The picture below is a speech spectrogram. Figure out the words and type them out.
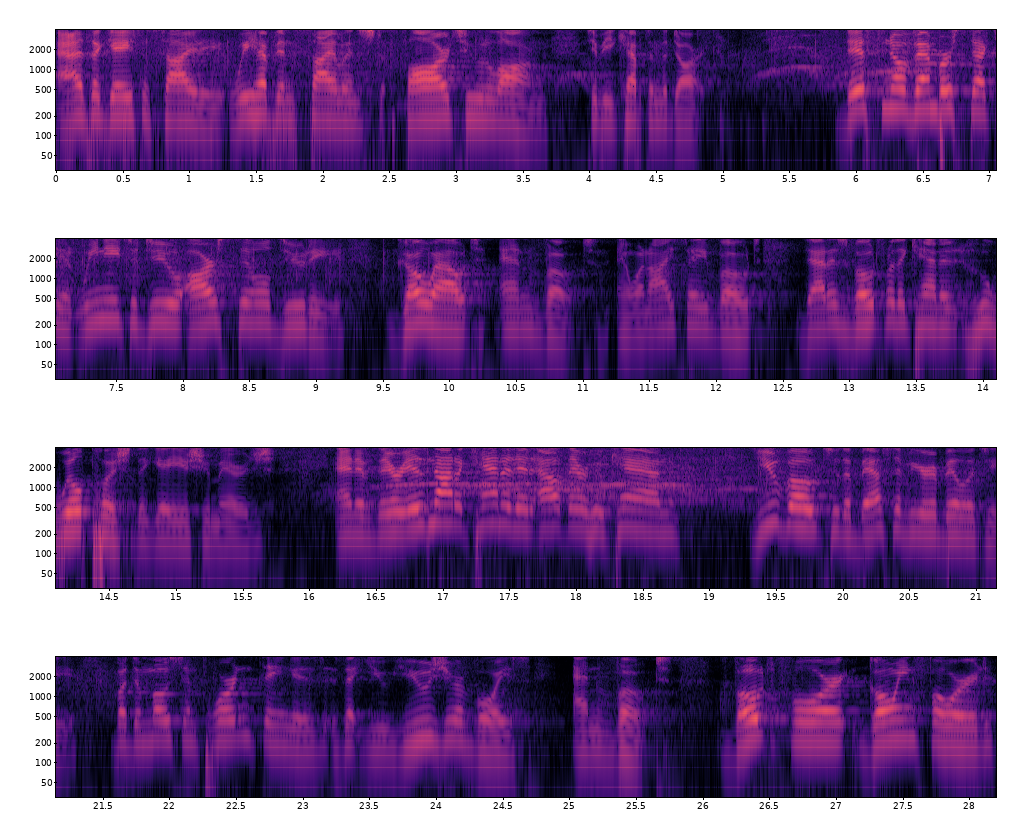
As a gay society, we have been silenced far too long to be kept in the dark. This November 2nd, we need to do our civil duty go out and vote. And when I say vote, that is vote for the candidate who will push the gay issue marriage. And if there is not a candidate out there who can, you vote to the best of your ability. But the most important thing is, is that you use your voice and vote. Vote for going forward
